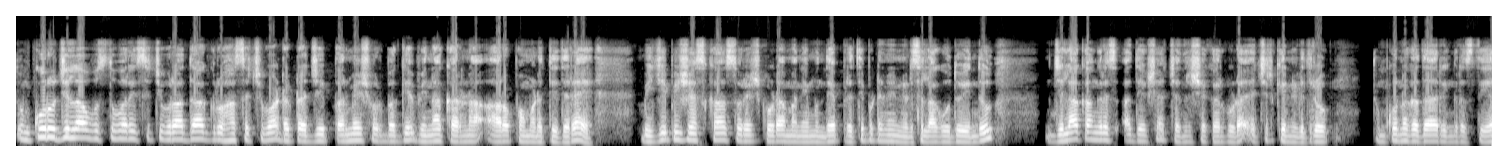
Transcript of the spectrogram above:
ತುಮಕೂರು ಜಿಲ್ಲಾ ಉಸ್ತುವಾರಿ ಸಚಿವರಾದ ಗೃಹ ಸಚಿವ ಡಾಕ್ಟರ್ ಜಿ ಪರಮೇಶ್ವರ್ ಬಗ್ಗೆ ವಿನಾಕಾರಣ ಆರೋಪ ಮಾಡುತ್ತಿದ್ದರೆ ಬಿಜೆಪಿ ಶಾಸಕ ಸುರೇಶ್ ಗೌಡ ಮನೆ ಮುಂದೆ ಪ್ರತಿಭಟನೆ ನಡೆಸಲಾಗುವುದು ಎಂದು ಜಿಲ್ಲಾ ಕಾಂಗ್ರೆಸ್ ಅಧ್ಯಕ್ಷ ಚಂದ್ರಶೇಖರ್ ಗೌಡ ಎಚ್ಚರಿಕೆ ನೀಡಿದರು. ತುಮಕೂರು ನಗರದ ರಿಂಗ್ ರಸ್ತೆಯ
